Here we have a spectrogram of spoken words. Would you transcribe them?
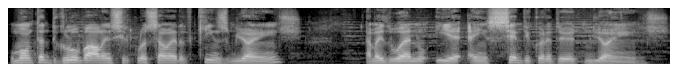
o montante global em circulação era de 15 milhões, a meio do ano ia em 148 milhões.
